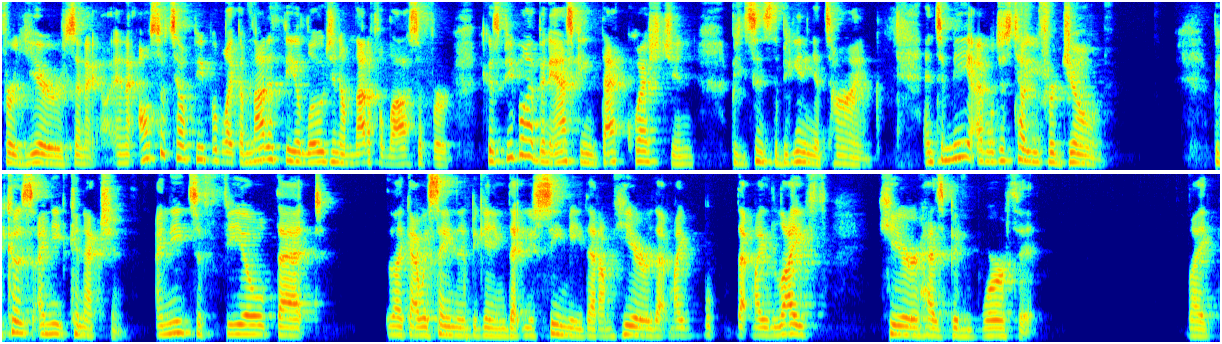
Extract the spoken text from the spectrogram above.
for years, and I and I also tell people like I'm not a theologian, I'm not a philosopher, because people have been asking that question since the beginning of time, and to me, I will just tell you for Joan, because I need connection. I need to feel that, like I was saying in the beginning, that you see me, that I'm here, that my that my life here has been worth it. Like,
